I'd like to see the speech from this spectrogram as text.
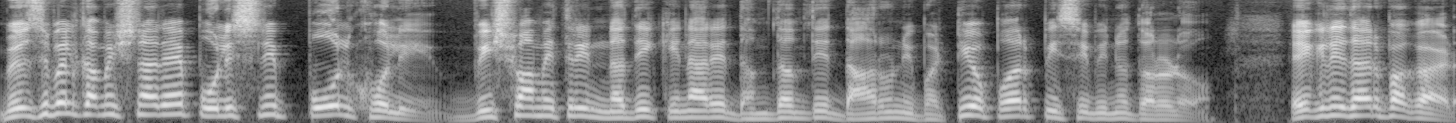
મ્યુનિસિપલ કમિશનરે પોલીસની પોલ ખોલી વિશ્વામિત્રી નદી કિનારે ધમધમતી દારૂની ભટ્ટીઓ પર પીસીબીનો દરોડો. એકની ધરપકડ.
